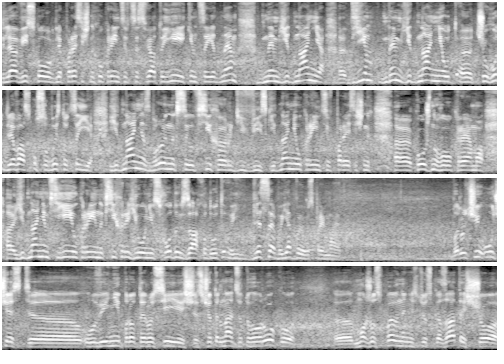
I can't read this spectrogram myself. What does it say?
для військових, для пересічних українців це свято є. Яким це є днем, днем єднання, днем, єднання. От чого для вас особисто це є? Єднання збройних сил всіх родів військ, єднання українців пересічних е, кожного окремо, е, єднанням всієї України, всіх регіонів, сходу і заходу. От е, для себе як ви його сприймаєте? Беручи участь у війні проти Росії ще з 2014 року, можу з певненістю сказати, що,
